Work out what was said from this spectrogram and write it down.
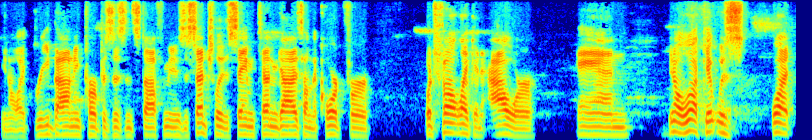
you know like rebounding purposes and stuff. I mean, it was essentially the same ten guys on the court for what felt like an hour. And you know, look, it was what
